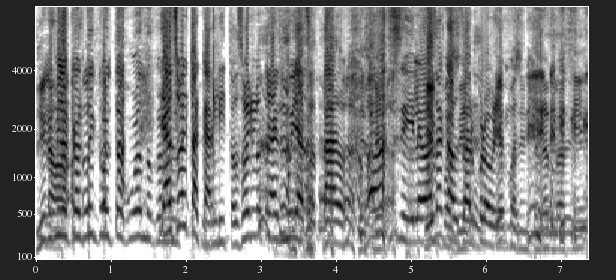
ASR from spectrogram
Mira, Caltenco está jugando con Ya el- suelta a Carlitos, hoy lo traes muy azotado. Ah, sí, le vas a causar sin- problemas. tiempo sin tenerlo así,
